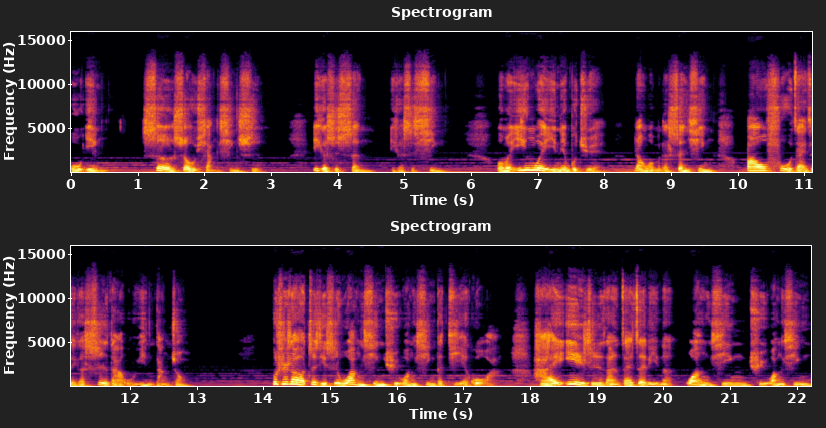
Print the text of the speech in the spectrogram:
五阴色受想行识，一个是身，一个是心。我们因为一念不绝，让我们的身心包覆在这个四大五蕴当中，不知道自己是妄心取妄心的结果啊，还一直呢在这里呢妄心取妄心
